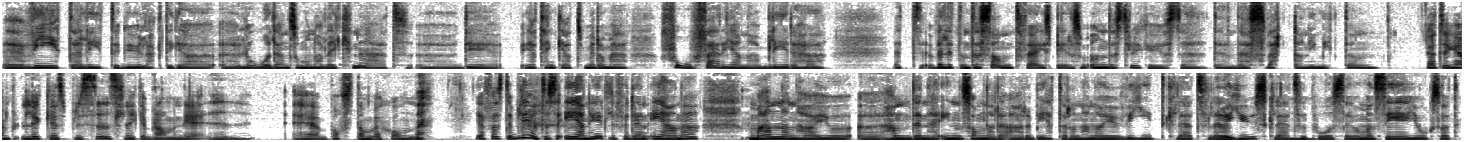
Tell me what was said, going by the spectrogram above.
eh, vita, lite gulaktiga eh, lådan som hon håller i knät. Eh, det, jag tänker att med de här få färgerna blir det här ett väldigt intressant färgspel som understryker just det, den där svärtan i mitten. Jag tycker han lyckas precis lika bra med det i eh, Boston-versionen. Ja, fast det blir inte så enhetligt för den ena mannen har ju, uh, han, den här insomnade arbetaren, han har ju vit klädsel eller ljus klädsel mm. på sig och man ser ju också att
